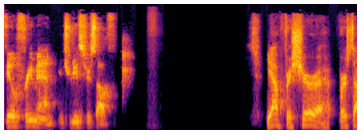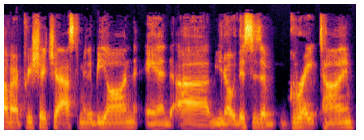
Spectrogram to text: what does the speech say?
feel free, man. Introduce yourself. Yeah, for sure. First off, I appreciate you asking me to be on. And, uh, you know, this is a great time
